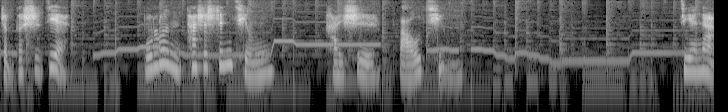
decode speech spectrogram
整个世界，不论它是深情还是薄情，接纳。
